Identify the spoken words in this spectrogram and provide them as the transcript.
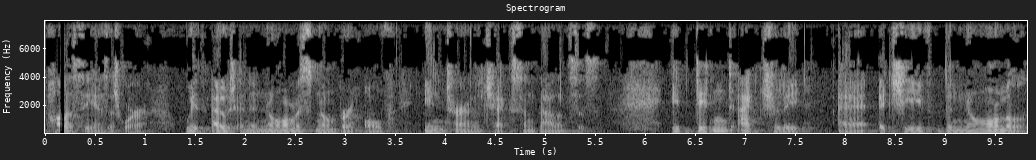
policy, as it were, without an enormous number of internal checks and balances. It didn't actually uh, achieve the normal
